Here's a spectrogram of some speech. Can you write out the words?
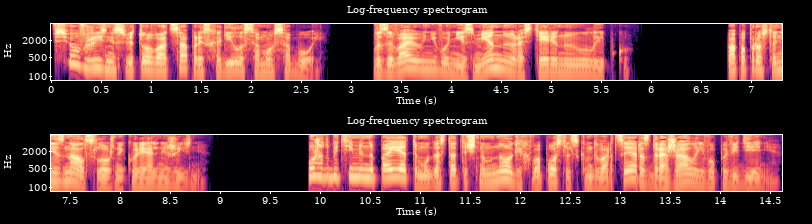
Все в жизни святого отца происходило само собой вызывая у него неизменную растерянную улыбку. Папа просто не знал сложной куриальной жизни. Может быть, именно поэтому достаточно многих в апостольском дворце раздражало его поведение.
